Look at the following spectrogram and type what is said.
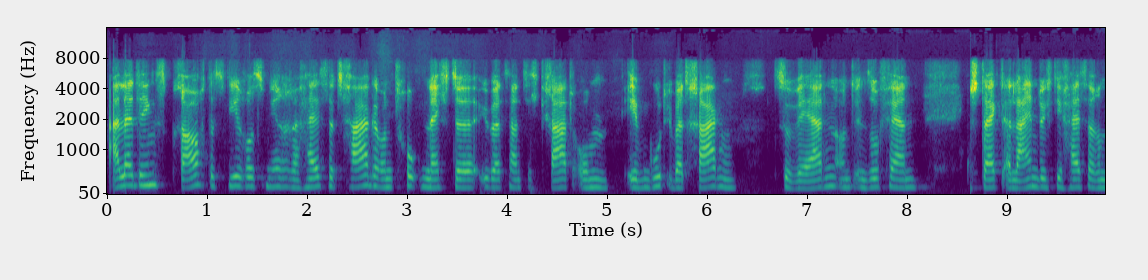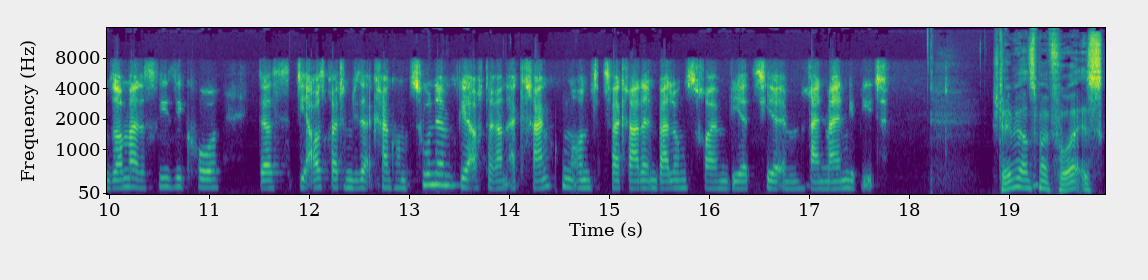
Allerdings braucht das Virus mehrere heiße Tage und Tropennächte über 20 Grad, um eben gut übertragen zu werden. Und insofern steigt allein durch die heißeren Sommer das Risiko, dass die Ausbreitung dieser Erkrankung zunimmt, wir auch daran erkranken und zwar gerade in Ballungsräumen wie jetzt hier im Rhein-Main-Gebiet. Stellen wir uns mal vor, es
